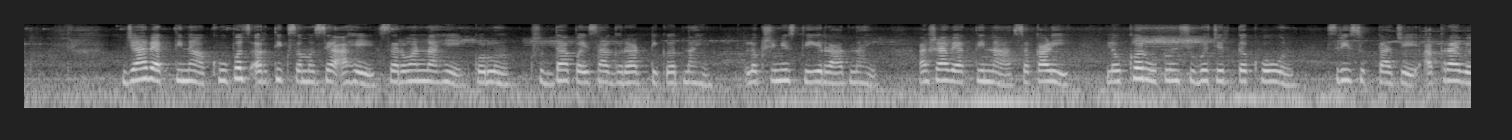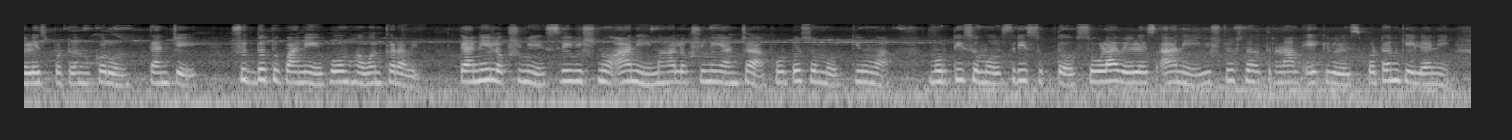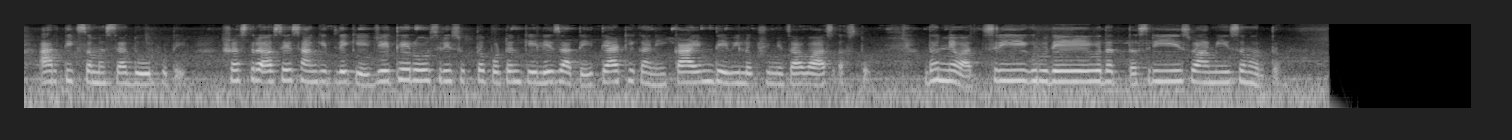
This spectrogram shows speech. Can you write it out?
ज्या व्यक्तींना खूपच आर्थिक समस्या आहे सर्वांनाही करून सुद्धा पैसा घरात टिकत नाही लक्ष्मी स्थिर राहत नाही. अशा व्यक्तींना सकाळी लवकर उठून शुभचिर्तक होऊन श्रीसुक्ताचे अकरा वेळेस पठण करून त्यांचे शुद्ध तुपाने होम हवन करावे. त्याने लक्ष्मी श्री विष्णू आणि महालक्ष्मी यांच्या फोटोसमोर किंवा मूर्तीसमोर श्रीसुक्त सोळा वेळेस आणि विष्णू सहस्त्रनाम एक वेळेस पठण केल्याने आर्थिक समस्या दूर होते. शस्त्र असे सांगितले की जेथे रोज श्रीसुक्त पठण केले जाते त्या ठिकाणी कायम देवी लक्ष्मीचा वास असतो. धन्यवाद. श्री गुरुदेव दत्त श्री स्वामी समर्थ.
